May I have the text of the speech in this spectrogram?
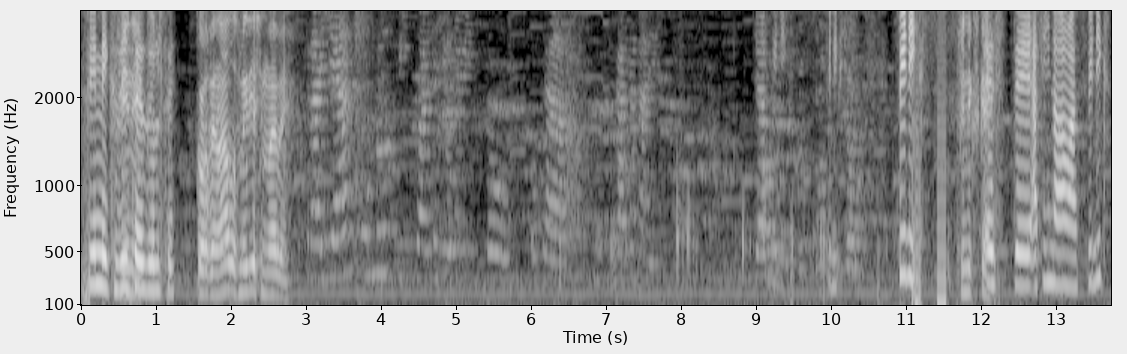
Phoenix, dice Dulce. coordenada 2019. Traían unos visuales que yo no he visto, o sea, casi a nadie. Que era Phoenix. Phoenix. Phoenix. Phoenix que Este, así nada más, Phoenix.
